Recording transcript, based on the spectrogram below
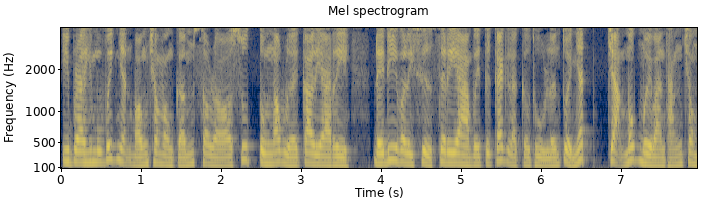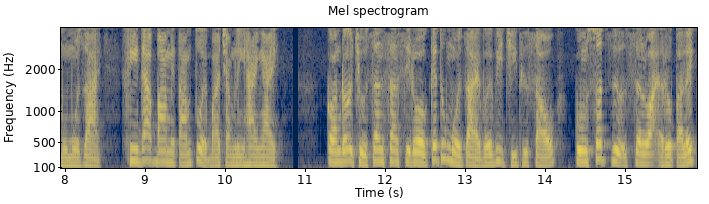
Ibrahimovic nhận bóng trong vòng cấm sau đó sút tung nóc lưới Cagliari để đi vào lịch sử Serie A với tư cách là cầu thủ lớn tuổi nhất chạm mốc 10 bàn thắng trong một mùa giải khi đã 38 tuổi 302 ngày. Còn đội chủ sân San Siro kết thúc mùa giải với vị trí thứ 6 cùng suất dự sơ loại Europa League.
